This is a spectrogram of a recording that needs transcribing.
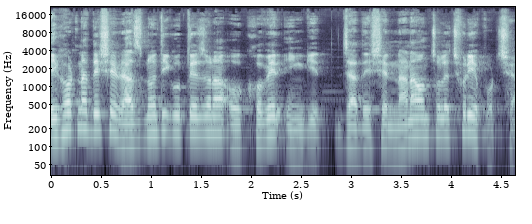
এই ঘটনা দেশের রাজনৈতিক উত্তেজনা ও ক্ষোভের ইঙ্গিত, যা দেশের নানা অঞ্চলে ছড়িয়ে পড়ছে।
